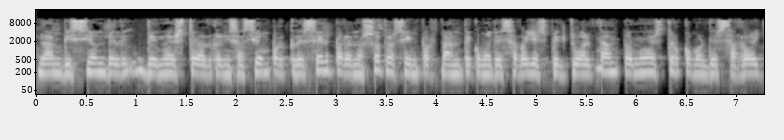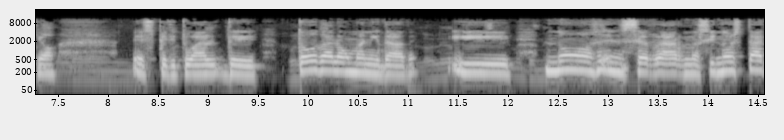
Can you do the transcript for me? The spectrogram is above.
la ambición de, nuestra organización por crecer para nosotros es importante como desarrollo espiritual, tanto nuestro como el desarrollo espiritual de toda la humanidad. Y no encerrarnos y no estar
